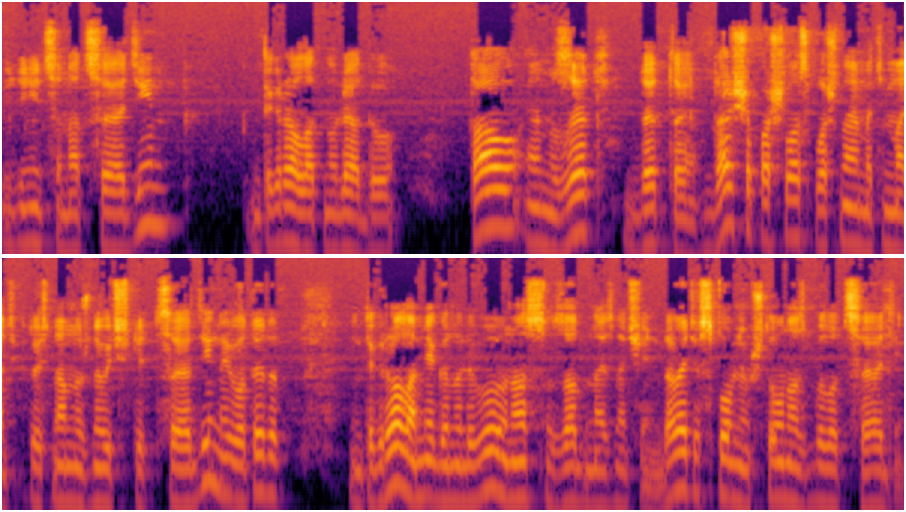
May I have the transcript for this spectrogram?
единица на c1. Интеграл от нуля до tau mz dt. Дальше пошла сплошная математика. То есть нам нужно вычислить c1 и вот этот интеграл омега нулевой у нас заданное значение. Давайте вспомним, что у нас было c1.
